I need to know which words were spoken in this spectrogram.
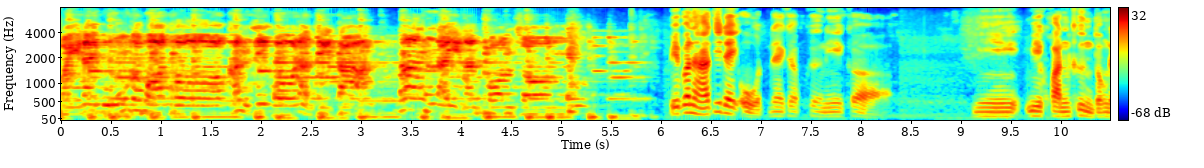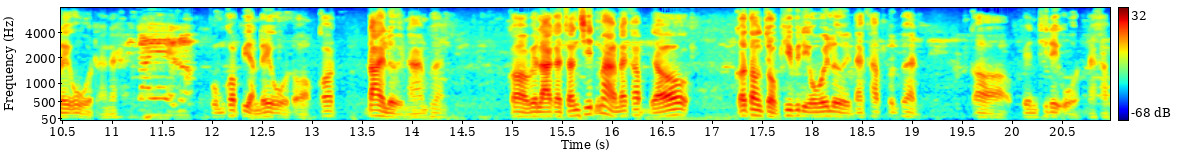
ไม่ได้บุงก็บอทอขันสิโกนั่นสิตานั่นในนั่นพร้อมสองมีปัญหาที่ไดโอดนะครับ เครื่องนี้ก็มีมีควันขึ้นตรงไดโอดอะนะใจเลิกผมก็เปลี่ยนไดโอดออกก็ได้เลยนะเพื่อน ก็เวลากระชั้นชิดมากนะครับ เดี๋ยว ก็ต้องจบคลิปวิดีโอไว้เลยนะครับเพื่อนๆก็เป็นที่ได้โอดนะครับ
